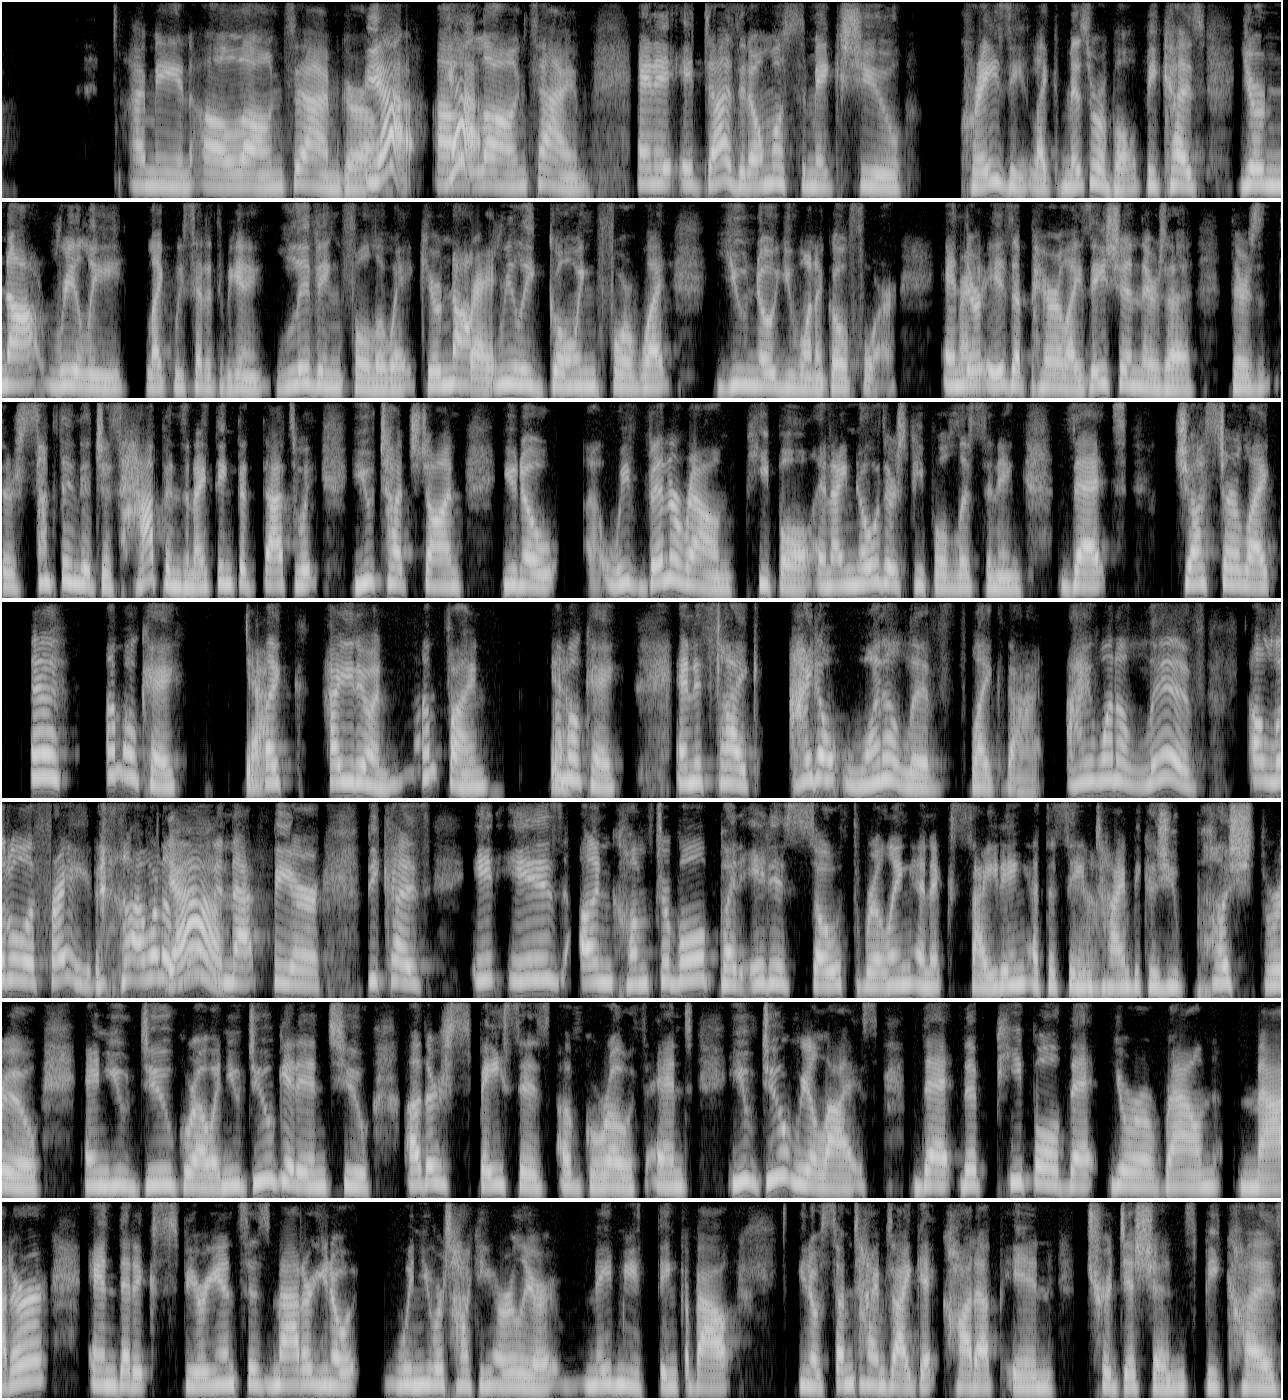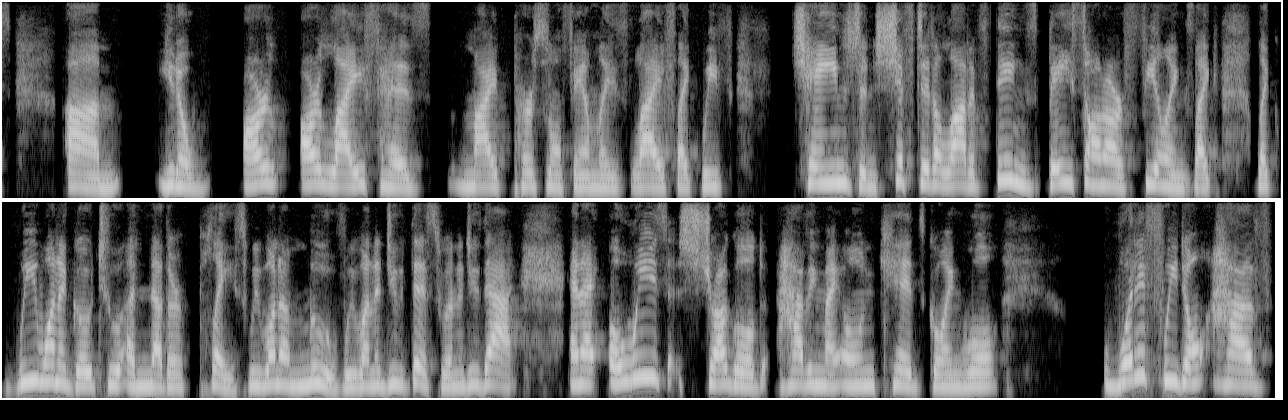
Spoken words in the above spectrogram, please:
I mean, a long time, girl. Yeah. A yeah. long time. And it, it does. It almost makes you crazy, like miserable, because you're not really, like we said at the beginning, living full awake. You're not right. really going for what you know you want to go for. And right. there is a paralyzation. There's a there's there's something that just happens, and I think that that's what you touched on. You know, uh, we've been around people, and I know there's people listening that just are like, eh, I'm okay. Yeah. Like, how you doing? I'm fine. I'm okay. And it's like, I don't want to live like that. I want to live a little afraid. I want to Yeah. live in that fear because it is uncomfortable, but it is so thrilling and exciting at the same Yeah. time because you push through and you do grow and you do get into other spaces of growth. And you do realize that the people that you're around matter and that experiences matter. You know, when you were talking earlier, it made me think about, you know, sometimes I get caught up in traditions because, um, you know, our our life has my personal family's life like we've changed and shifted a lot of things based on our feelings like like we want to go to another place we want to move we want to do this we want to do that. And i always struggled having my own kids going well what if we don't have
